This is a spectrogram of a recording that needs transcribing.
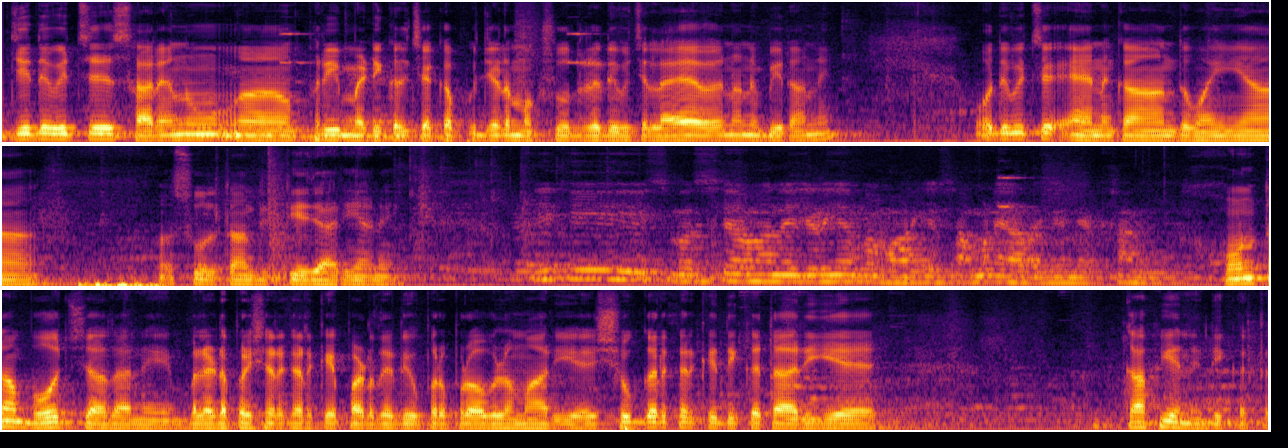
ਜਿਹਦੇ ਵਿੱਚ ਸਾਰਿਆਂ ਨੂੰ ਫ੍ਰੀ ਮੈਡੀਕਲ ਚੈੱਕਅਪ ਜਿਹੜਾ ਮਕਸੂਦ ਦੇ ਵਿੱਚ ਲਾਇਆ ਹੋਇਆ ਉਹਨਾਂ ਨੇ ਵੀਰਾਂ ਨੇ। ਉਹਦੇ ਵਿੱਚ ਐਨਕਾਂ ਦਵਾਈਆਂ ਸਹੂਲਤਾਂ ਦਿੱਤੀਆਂ ਜਾ ਰਹੀਆਂ ਨੇ। ਕੀ ਕੀ ਸਮੱਸਿਆਵਾਂ ਨੇ ਜਿਹੜੀਆਂ ਬਿਮਾਰੀਆਂ ਸਾਹਮਣੇ ਆ ਰਹੀਆਂ ਨੇ ਅੱਖਾਂ ਦੀਆਂ ਹੁਣ ਤਾਂ ਬਹੁਤ ਜ਼ਿਆਦਾ ਨੇ। ਬਲੱਡ ਪ੍ਰੈਸ਼ਰ ਕਰਕੇ ਪਰਦੇ ਦੇ ਉੱਪਰ ਪ੍ਰੋਬਲਮ ਆ ਰਹੀ ਹੈ ਸ਼ੂਗਰ ਕਰਕੇ ਦਿੱਕਤ ਆ ਰਹੀ ਹੈ। ਕਾਫੀ ਨੇ ਦਿੱਕਤ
